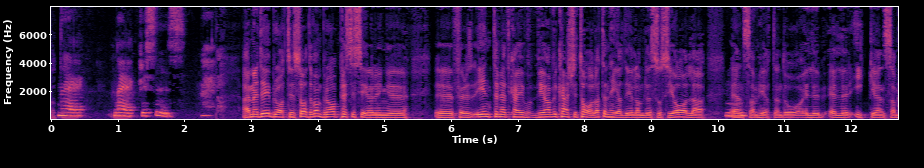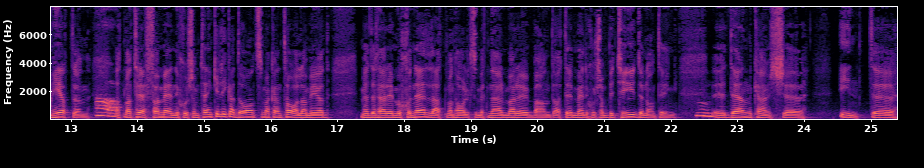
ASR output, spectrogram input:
Att, nej, mm. nej, precis. Nej, men det är bra att du sa, det var en bra precisering. Eh, eh, för internet kan ju, vi har väl kanske talat en hel del om den sociala mm. ensamheten då, eller, eller icke-ensamheten. Ja. Att man träffar människor som tänker likadant, som man kan tala med. Men den här emotionella, att man har liksom ett närmare band, att det är människor som betyder någonting. Mm. Eh, den kanske inte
